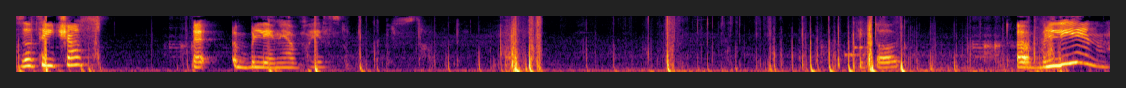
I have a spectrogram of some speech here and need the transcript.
за цей час. Е, блін, я вийшов. І так. А, блін!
